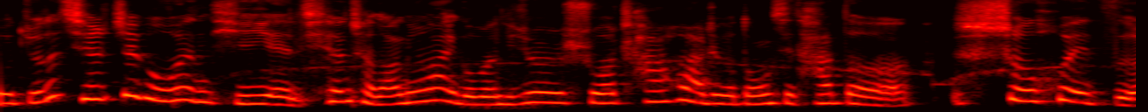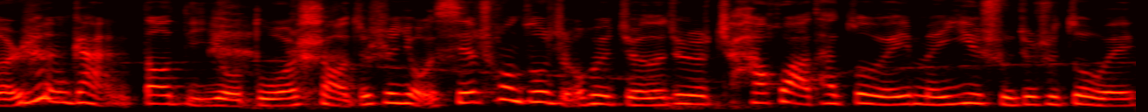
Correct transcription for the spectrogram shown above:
我觉得其实这个问题也牵扯到另外一个问题，就是说插画这个东西，它的社会责任感到底有多少？就是有些创作者会觉得，就是插画它作为一门艺术，就是作为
